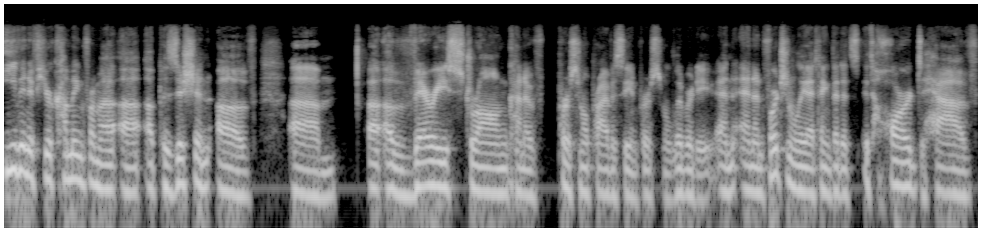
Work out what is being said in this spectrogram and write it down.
Even if you're coming from a, a, a position of um, a, a, very strong kind of personal privacy and personal liberty. And and unfortunately, I think that it's it's hard to have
